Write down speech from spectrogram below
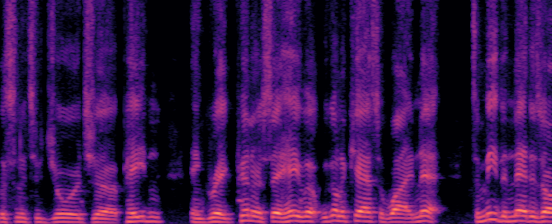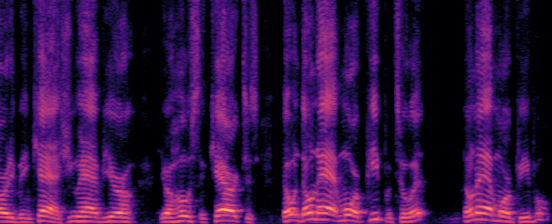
listening to George uh, Paton and Greg Penner say, "Hey, look, we're going to cast a wide net." To me, the net has already been cast. You have your your host of characters. Don't don't add more people to it. Don't add more people.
